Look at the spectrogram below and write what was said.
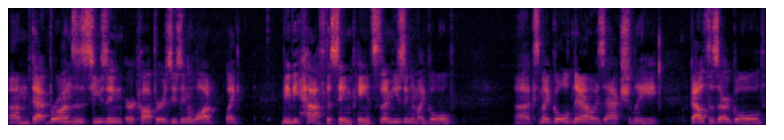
Um, that bronze is using or copper is using a lot like maybe half the same paints that I'm using in my gold because my gold now is actually Balthazar gold,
